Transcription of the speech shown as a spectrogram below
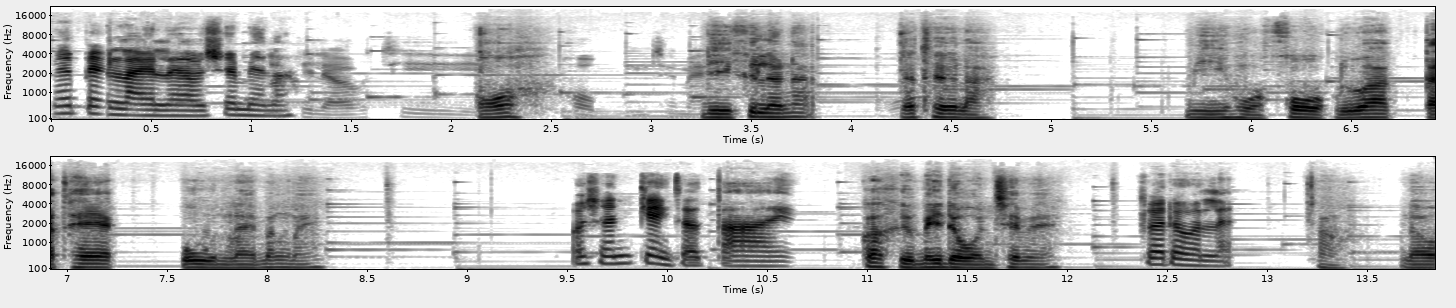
ไม่เป็นไรแล้วใช่ไหมล่ะโอ้ดีขึ้นแล้วนะแล้วเธอล่ะ มีหัวโขกหรือว่ากระแทกปูนอะไรบ้างไหม เพราะฉันเก่งจะตายก็คือไม่โดนใช่ไหมก็โดนแหละ อ้าวแล้ว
